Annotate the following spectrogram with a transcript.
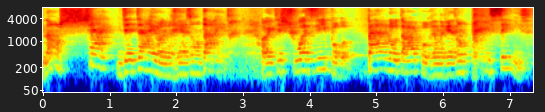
Non, chaque détail a une raison d'être, a été choisi par l'auteur pour une raison précise.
